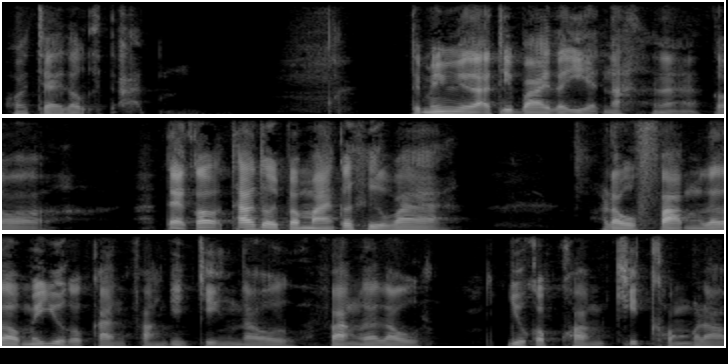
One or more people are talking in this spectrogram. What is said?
เพราะใจเราอึดอัด แต่ไม่มีเวลาอธิบายละเอียดนะนะก็ แต่ก็ถ้าโดยประมาณก็คือว่า เราฟังแล้วเราไม่อยู่กับการฟังจริง ๆ เราฟังแล้วเราอยู่กับความคิดของเรา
